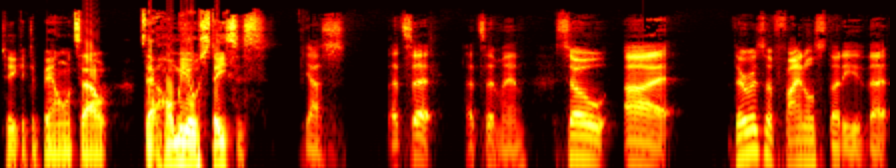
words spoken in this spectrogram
take it to balance out. It's that homeostasis. yes, that's it. That's it, man. So uh, there was a final study that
